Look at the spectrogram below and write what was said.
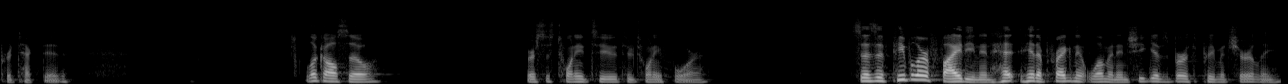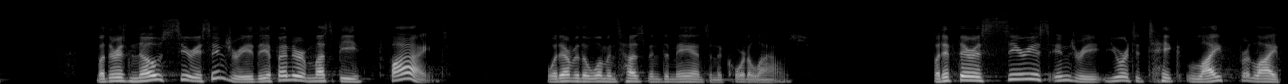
protected. Look also verses 22 through 24 says if people are fighting and hit a pregnant woman and she gives birth prematurely, but there is no serious injury, the offender must be fined whatever the woman's husband demands and the court allows. But if there is serious injury, you are to take life for life,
